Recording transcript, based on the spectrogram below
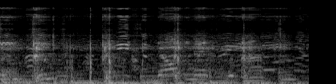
Don't mess with my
